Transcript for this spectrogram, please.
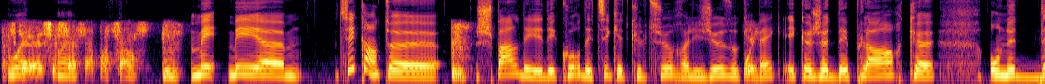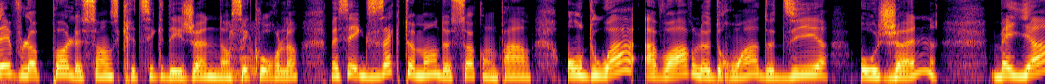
parce Ouais, que ça ouais. n'a pas de sens. mais, mais tu sais, quand euh, je parle des, des cours d'éthique et de culture religieuse au Oui. Québec et que je déplore que on ne développe pas le sens critique des jeunes dans ces Mhm. cours-là, mais c'est exactement de ça qu'on parle. On doit avoir le droit de dire aux jeunes, ben il y a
